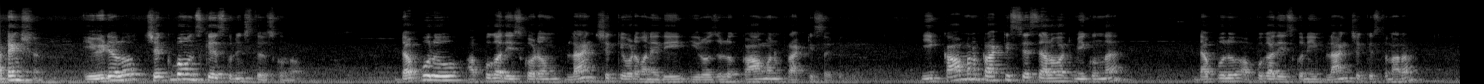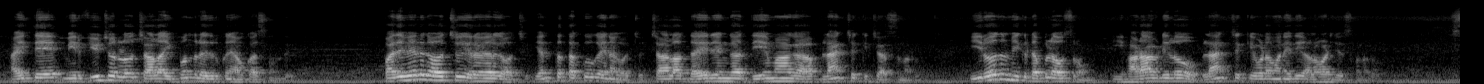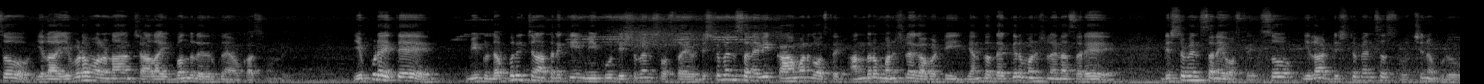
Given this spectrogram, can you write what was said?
Attention ఈ వీడియోలో check bounce case గురించి తెలుసుకుందాం. డబ్బులు అప్పుగా తీసుకోవడం బ్లాంక్ చెక్ ఇవ్వడం అనేది ఈ రోజుల్లో కామన్ ప్రాక్టీస్ అయిపోయింది. ఈ కామన్ ప్రాక్టీస్ చేసే అలవాటు మీకుందా? డబ్బులు అప్పుగా తీసుకుని బ్లాంక్ చెక్ ఇస్తున్నారా? అయితే మీరు ఫ్యూచర్లో చాలా ఇబ్బందులు ఎదుర్కొనే అవకాశం ఉంది. పదివేలు కావచ్చు ఇరవై వేలు కావచ్చు ఎంత తక్కువగా అయినా కావచ్చు చాలా ధైర్యంగా ధీమాగా బ్లాంక్ చెక్ ఇచ్చేస్తున్నారు. ఈరోజు మీకు డబ్బులు అవసరం. ఈ హడావిడిలో బ్లాంక్ చెక్ ఇవ్వడం అనేది అలవాటు చేసుకున్నారు. సో ఇలా ఇవ్వడం వలన చాలా ఇబ్బందులు ఎదుర్కొనే అవకాశం ఉంది. ఎప్పుడైతే మీకు డబ్బులు ఇచ్చిన అతనికి మీకు డిస్టర్బెన్స్ వస్తాయో డిస్టర్బెన్స్ అనేవి కామన్గా వస్తాయి. అందరూ మనుషులే కాబట్టి ఎంత దగ్గర మనుషులైనా సరే డిస్టర్బెన్స్ అనేవి వస్తాయి. సో ఇలా డిస్టర్బెన్సెస్ వచ్చినప్పుడు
